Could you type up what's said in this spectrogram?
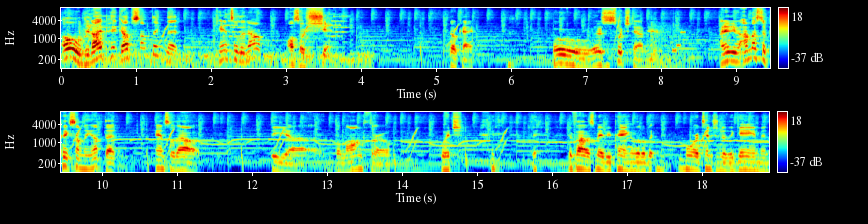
Oh, did I pick up something that canceled it out? Also, shit. Okay. Oh, there's a switch down here. I didn't even. I must have picked something up that canceled out the uh, the long throw, which if I was maybe paying a little bit more attention to the game and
